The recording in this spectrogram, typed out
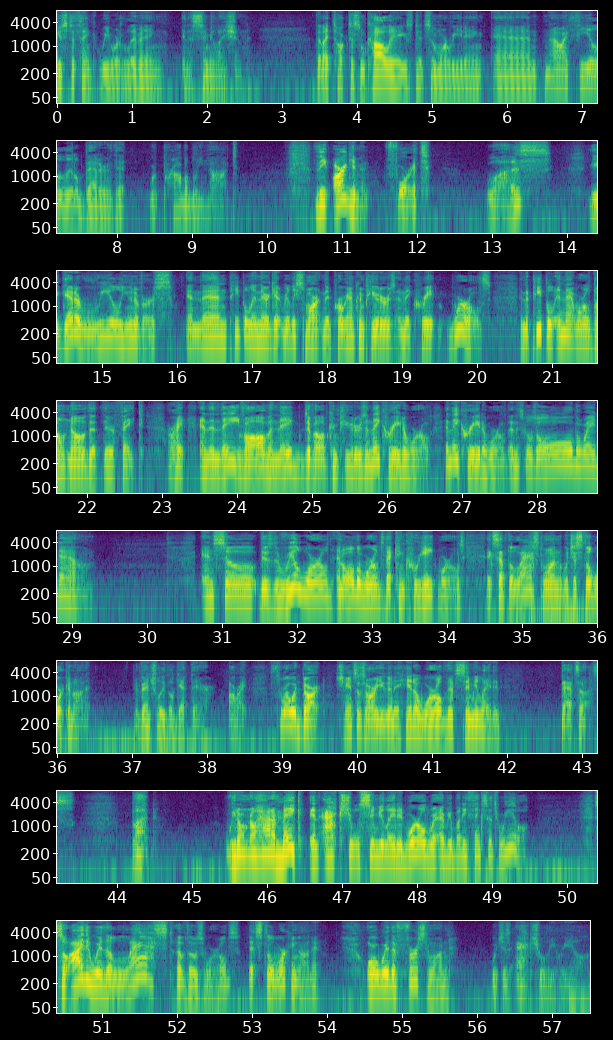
used to think we were living in a simulation. Then I talked to some colleagues, did some more reading, and now I feel a little better that we're probably not. The argument for it was you get a real universe, and then people in there get really smart and they program computers and they create worlds. And the people in that world don't know that they're fake. All right. And then they evolve and they develop computers and they create a world and they create a world. And this goes all the way down. And so there's the real world and all the worlds that can create worlds, except the last one, which is still working on it. Eventually they'll get there. All right. Throw a dart. Chances are you're going to hit a world that's simulated. That's us. But we don't know how to make an actual simulated world where everybody thinks it's real. So either we're the last of those worlds that's still working on it, or we're the first one which is actually real.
